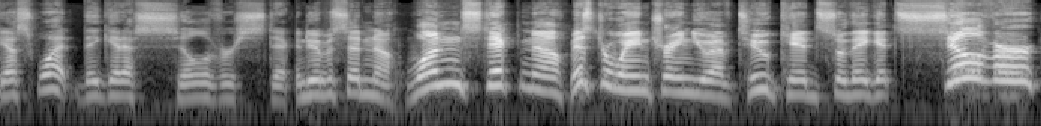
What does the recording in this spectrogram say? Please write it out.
guess what? They get a silver stick. And Dubas said, no. One stick, no. Mr. Wayne Train, you have two kids, so they get silver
